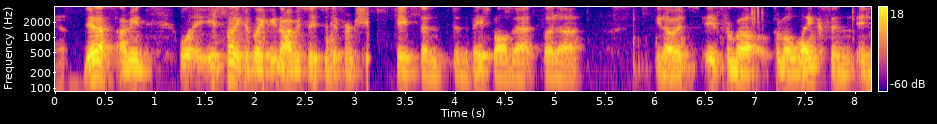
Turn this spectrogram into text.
Yeah. Yeah, I mean, well, it's funny because like you know, obviously it's a different shape- than than the baseball bat, but uh, you know, it's it from a from a length and in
